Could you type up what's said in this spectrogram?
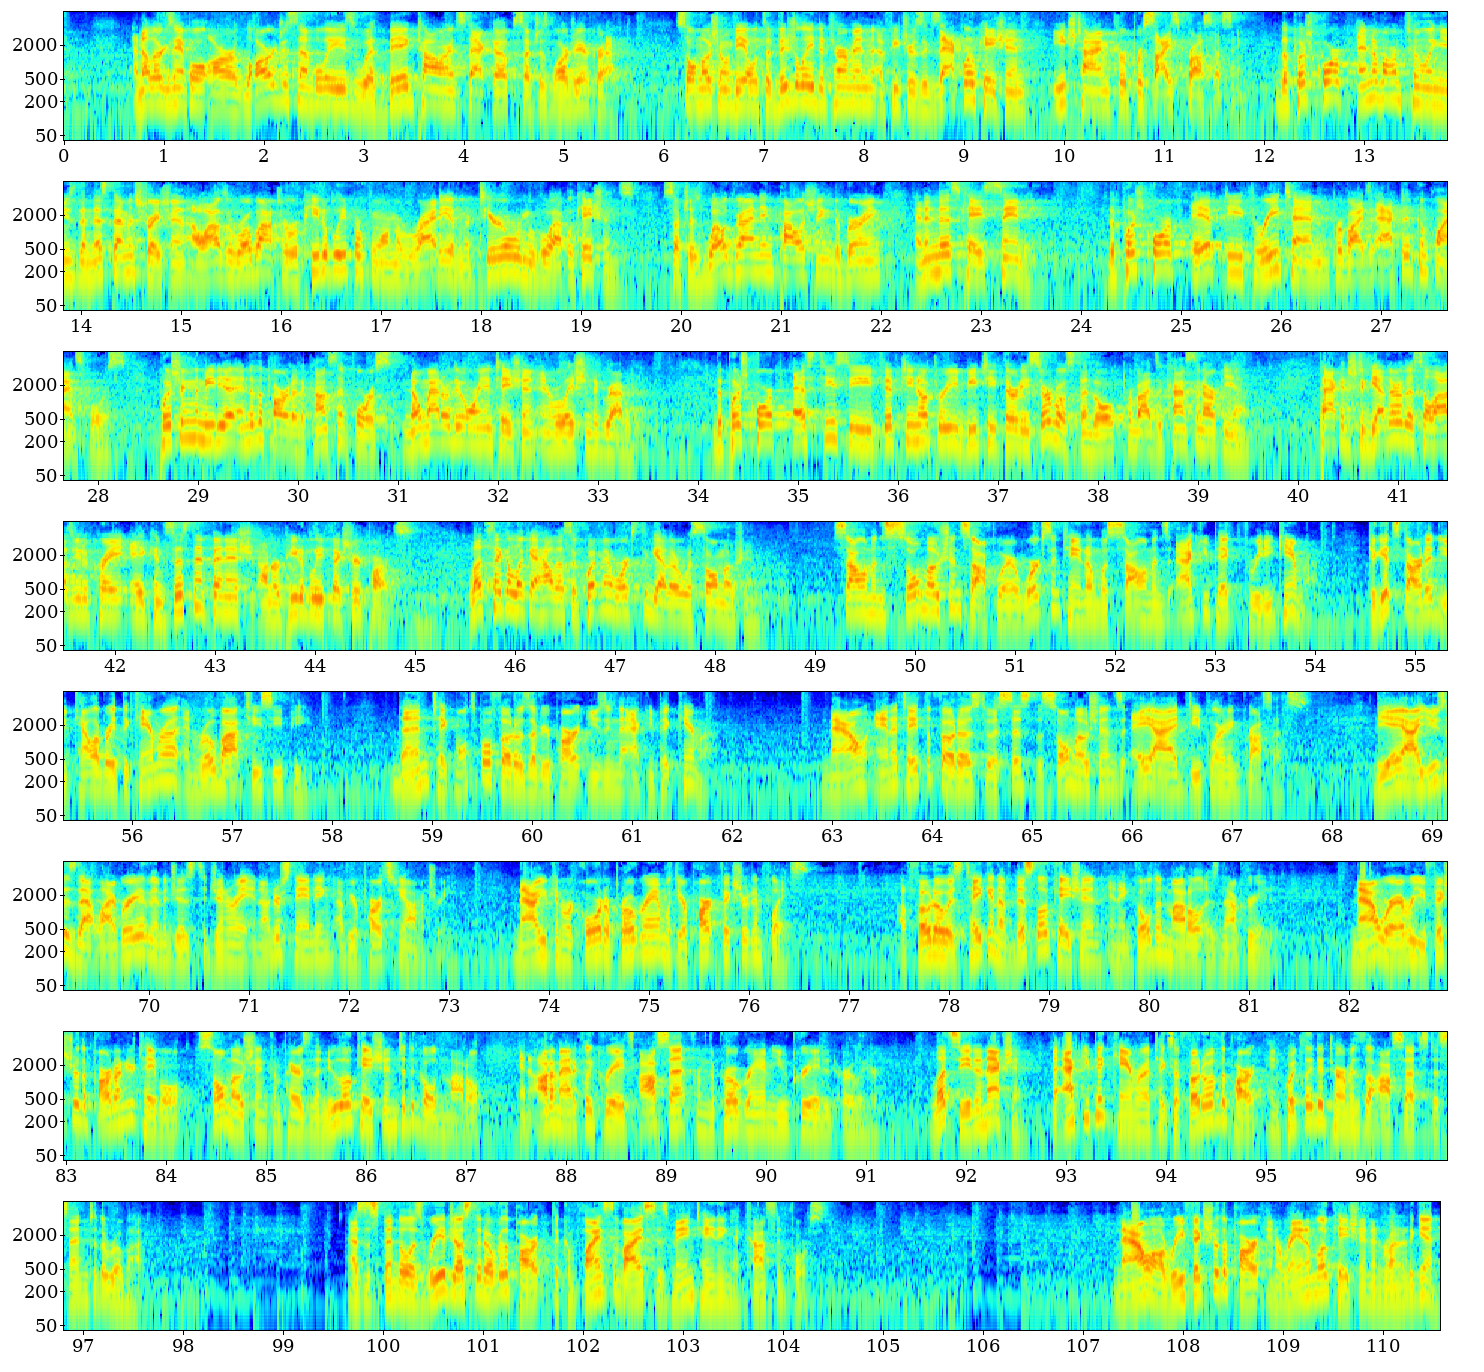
Another example are large assemblies with big tolerance stacked up, such as large aircraft. SolMotion would be able to visually determine a feature's exact location each time for precise processing. The PushCorp end-of-arm tooling used in this demonstration allows a robot to repeatably perform a variety of material removal applications, such as weld grinding, polishing, deburring, and in this case, sanding. The PushCorp AFD 310 provides active compliance force, pushing the media into the part at a constant force, no matter the orientation in relation to gravity. The PushCorp STC 1503 BT30 servo spindle provides a constant RPM. Packaged together, this allows you to create a consistent finish on repeatably fixtured parts. Let's take a look at how this equipment works together with SolMotion. Solomon's SolMotion software works in tandem with Solomon's AccuPick 3D camera. To get started, you calibrate the camera and robot TCP. Then take multiple photos of your part using the AccuPick camera. Now annotate the photos to assist the Soul Motion's AI deep learning process. The AI uses that library of images to generate an understanding of your part's geometry. Now you can record a program with your part fixtured in place. A photo is taken of this location and a golden model is now created. Now wherever you fixture the part on your table, SolMotion compares the new location to the golden model and automatically creates offset from the program you created earlier. Let's see it in action. The AccuPick camera takes a photo of the part and quickly determines the offsets to send to the robot. As the spindle is readjusted over the part, the compliance device is maintaining a constant force. Now I'll refixture the part in a random location and run it again.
